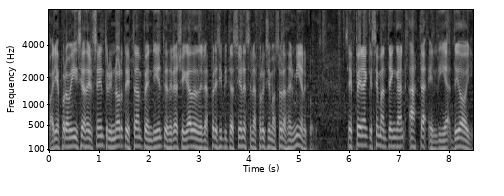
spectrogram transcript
Varias provincias del centro y norte están pendientes de la llegada de las precipitaciones en las próximas horas del miércoles. Se esperan que se mantengan hasta el día de hoy.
